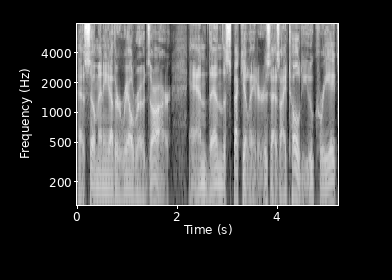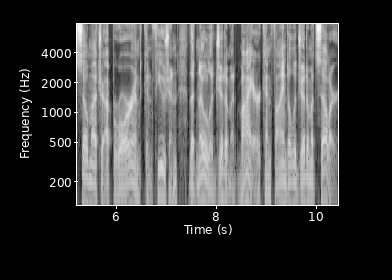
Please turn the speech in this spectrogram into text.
as so many other railroads are, and then the speculators, as I told you, create so much uproar and confusion that no legitimate buyer can find a legitimate seller,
